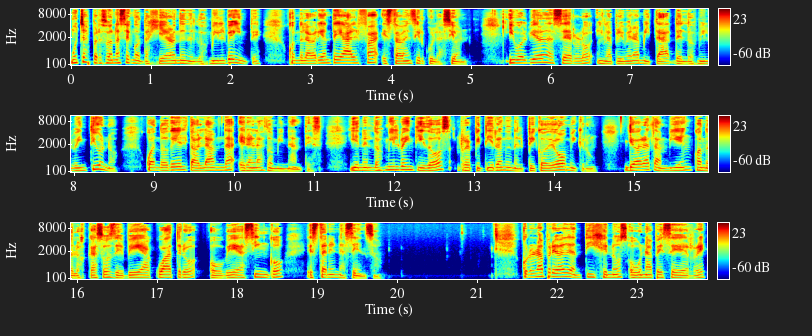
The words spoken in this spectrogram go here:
Muchas personas se contagiaron en el 2020, cuando la variante alfa estaba en circulación, y volvieron a hacerlo en la primera mitad del 2021, cuando delta o lambda eran las dominantes, y en el 2022 repitieron en el pico de Omicron, y ahora también cuando los casos de BA4 o BA5 están en ascenso. Con una prueba de antígenos o una PCR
